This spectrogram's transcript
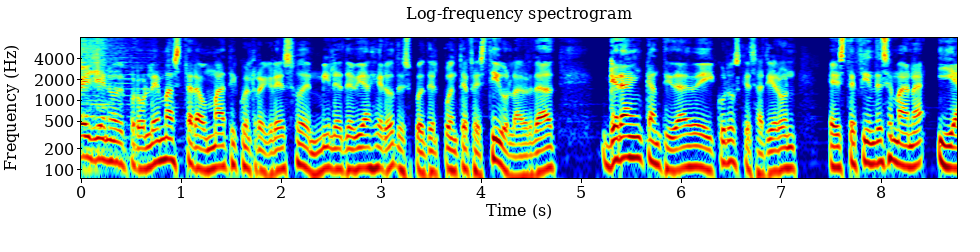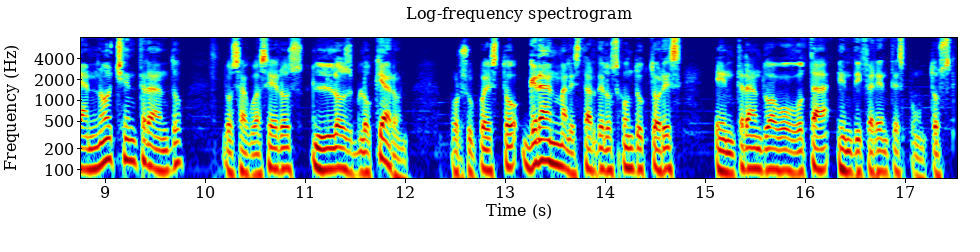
Fue lleno de problemas, traumático el regreso de miles de viajeros después del puente festivo. La verdad, gran cantidad de vehículos que salieron este fin de semana y anoche entrando, los aguaceros los bloquearon. Por supuesto, gran malestar de los conductores entrando a Bogotá en diferentes puntos.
